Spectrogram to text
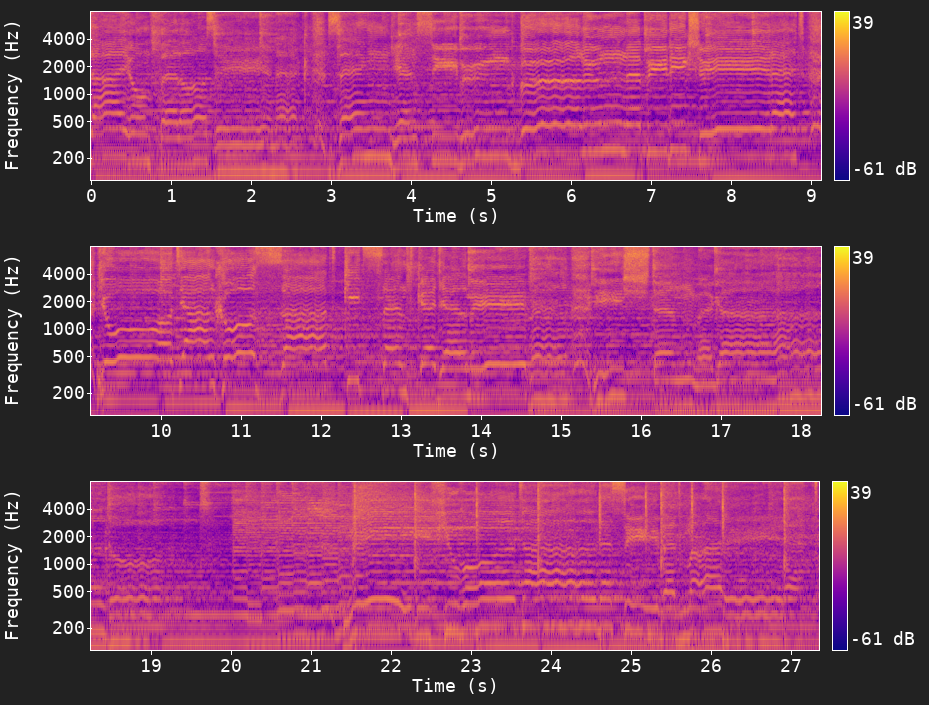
Szálljon fel az ének, zengjen szívünkből ünnepi dicséret. Jó atyánk hozzád, kit szent kegyelmével, Isten megáldott. Még ifjú voltál, de szíved már érett,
